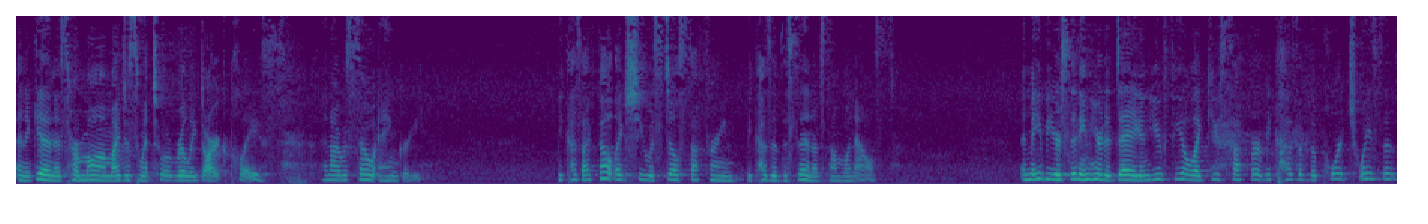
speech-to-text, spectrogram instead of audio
And again, as her mom, I just went to a really dark place. And I was so angry because I felt like she was still suffering because of the sin of someone else. And maybe you're sitting here today and you feel like you suffer because of the poor choices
